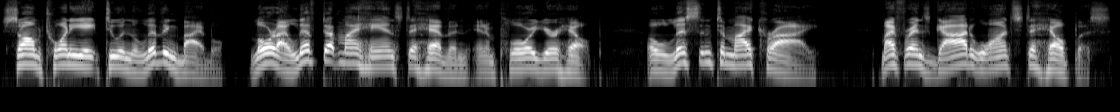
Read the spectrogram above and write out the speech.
Psalm 28 2 in the Living Bible Lord, I lift up my hands to heaven and implore your help. Oh, listen to my cry. My friends, God wants to help us.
